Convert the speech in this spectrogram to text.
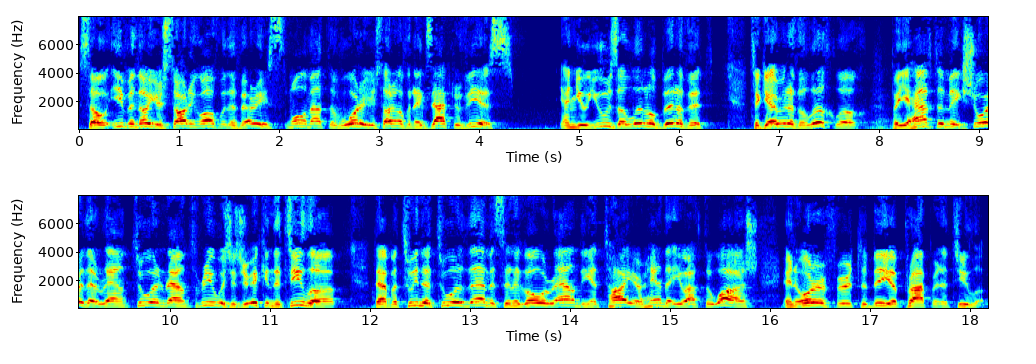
So even though you're starting off with a very small amount of water, you're starting off with an exact revius, and you use a little bit of it to get rid of the lichluch, but you have to make sure that round two and round three, which is your ik and the tila, that between the two of them, it's going to go around the entire hand that you have to wash in order for it to be a proper natila.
